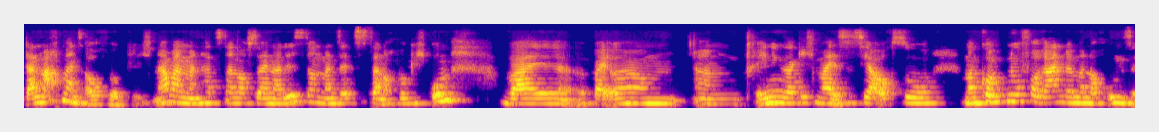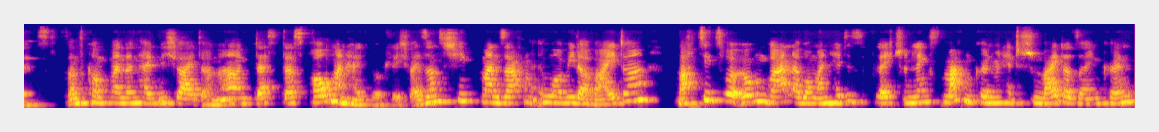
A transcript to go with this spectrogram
dann macht man es auch wirklich. Ne? Weil man hat es dann auf seiner Liste und man setzt es dann auch wirklich um weil bei eurem ähm, Training, sag ich mal, ist es ja auch so, man kommt nur voran, wenn man auch umsetzt. Sonst kommt man dann halt nicht weiter. Ne? Und das, das braucht man halt wirklich, weil sonst schiebt man Sachen immer wieder weiter, macht sie zwar irgendwann, aber man hätte sie vielleicht schon längst machen können, man hätte schon weiter sein können.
